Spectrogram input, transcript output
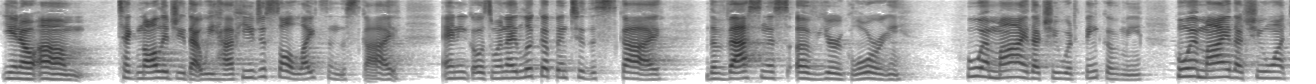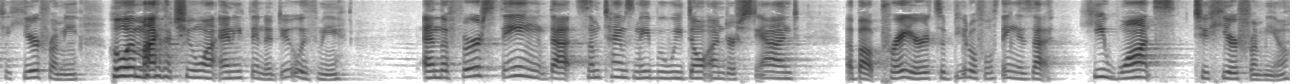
you know, um, technology that we have. He just saw lights in the sky. And he goes, When I look up into the sky, the vastness of your glory, who am I that you would think of me? Who am I that you want to hear from me? Who am I that you want anything to do with me? And the first thing that sometimes maybe we don't understand about prayer, it's a beautiful thing, is that He wants to hear from you.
